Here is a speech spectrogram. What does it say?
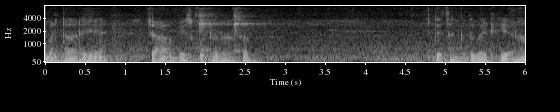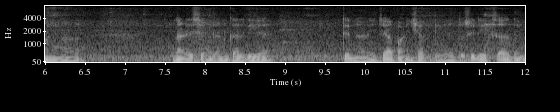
ਵਰਤਾ ਰਹੇ ਹੈ ਚਾਹ, ਬਿਸਕੁਟ, ਰਸ। ਤੇ ਸੰਗਤ ਬੈਠ ਕੇ ਆਰਾਮ ਨਾਲ ਨਾਲੇ ਸਿਮਰਨ ਕਰਦੀ ਹੈ ਤੇ ਨਾਲੇ ਚਾਹ ਪਾਣੀ ਛਕਦੀ ਹੈ। ਤੁਸੀਂ ਦੇਖ ਸਕਦੇ ਹੋ।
